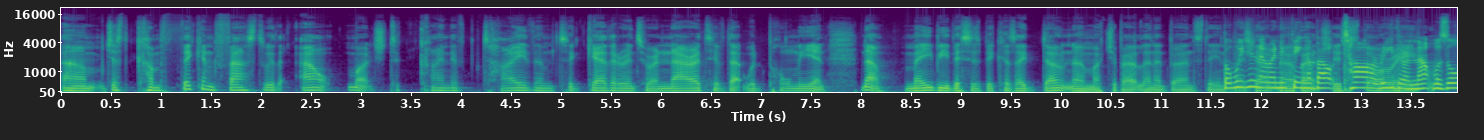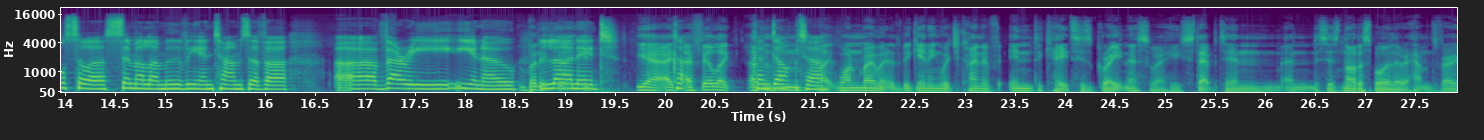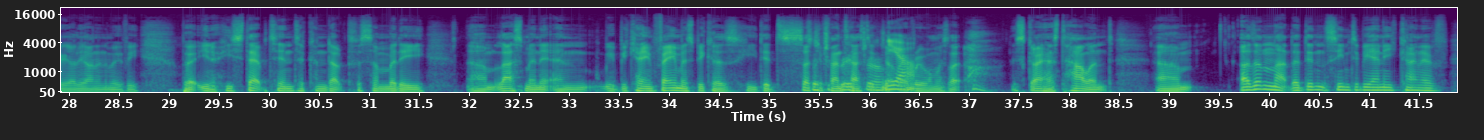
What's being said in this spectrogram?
um, just come thick and fast without much to kind of tie them together into a narrative that would pull me in. Now, maybe this is because I don't know much about Leonard Bernstein. But we I didn't know anything about, his Tar either, and that was also a similar movie in terms of a, a very you know But it- learned. it- yeah, I, co- I feel like other than, like one moment at the beginning, which kind of indicates his greatness, where he stepped in, and this is not a spoiler; it happens very early on in the movie. But you know, he stepped in to conduct for somebody um, last minute, and we became famous because he did such, Such a a fantastic job. job. Yeah. Everyone was like, oh, "This guy has talent." Um, other than that, there didn't seem to be any kind of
